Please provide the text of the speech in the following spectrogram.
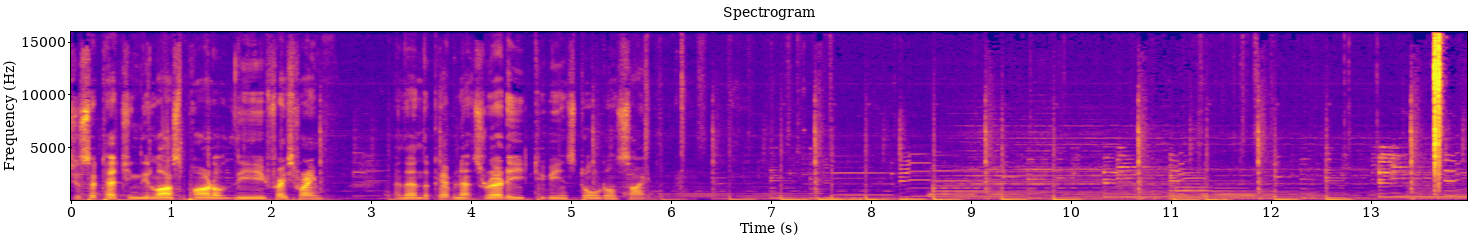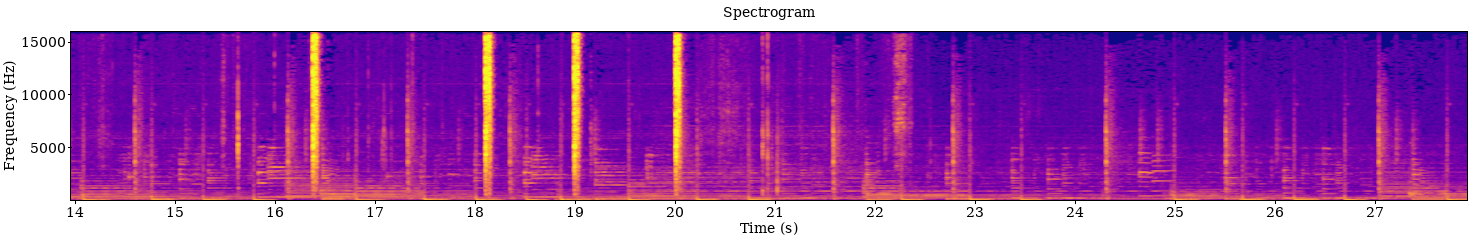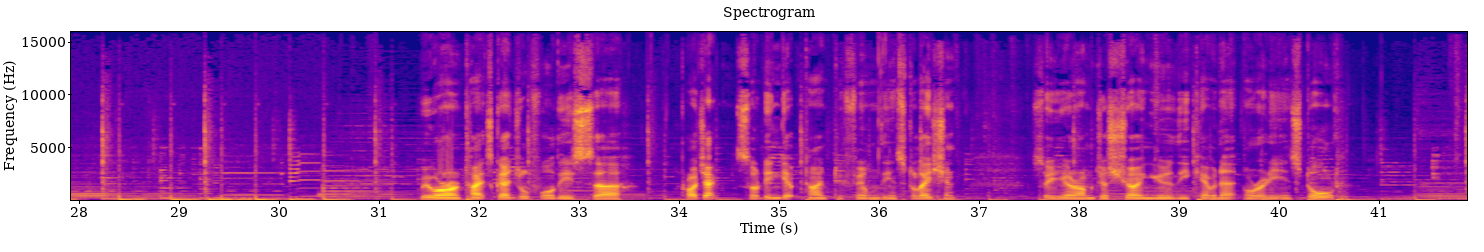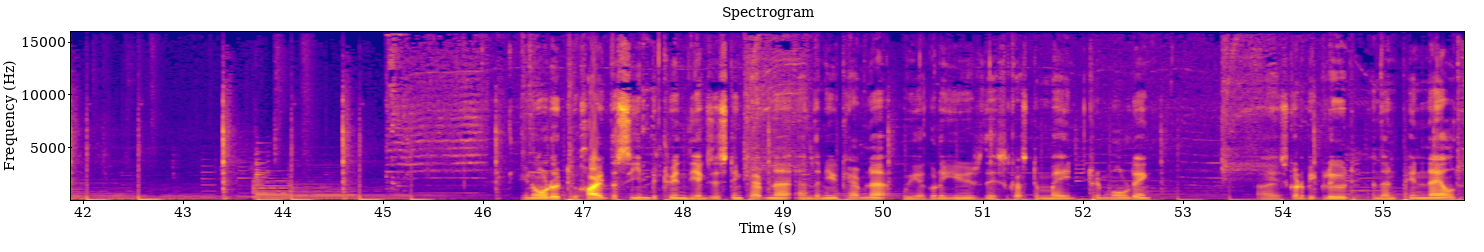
just attaching the last part of the face frame and then the cabinet's ready to be installed on site. Tight schedule for this uh, project so didn't get time to film the installation. So here I'm just showing you the cabinet already installed. In order to hide the seam between the existing cabinet and the new cabinet we are going to use this custom made trim molding. Uh, it's going to be glued and then pin nailed.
